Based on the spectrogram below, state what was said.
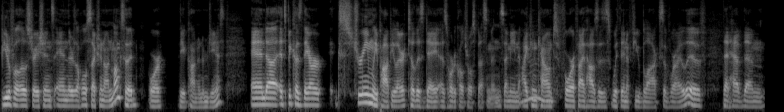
Beautiful illustrations, and there's a whole section on monkshood or the Aconitum genus, and uh, it's because they are extremely popular till this day as horticultural specimens. I mean, I can Mm. count four or five houses within a few blocks of where I live that have them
